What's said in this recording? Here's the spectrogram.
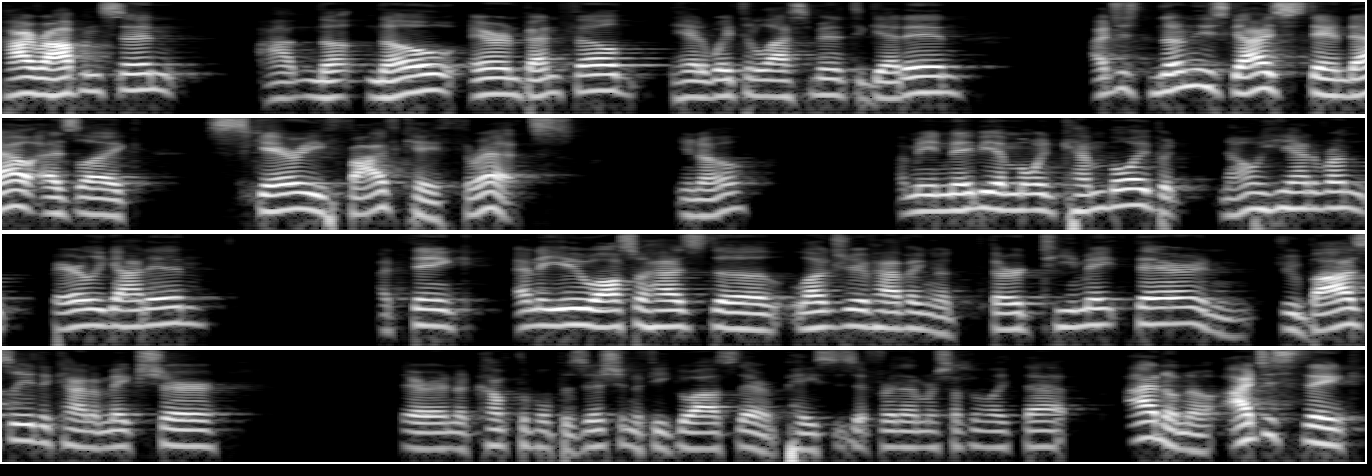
Ky Robinson, no, no. Aaron Bienenfeld, he had to wait to the last minute to get in. I just none of these guys stand out as like scary 5K threats. You know, I mean, maybe a Moine Kemboi, but no, he had to run, barely got in. I think NAU also has the luxury of having a third teammate there and Drew Bosley to kind of make sure they're in a comfortable position if he goes out there and paces it for them or something like that. I don't know. I just think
